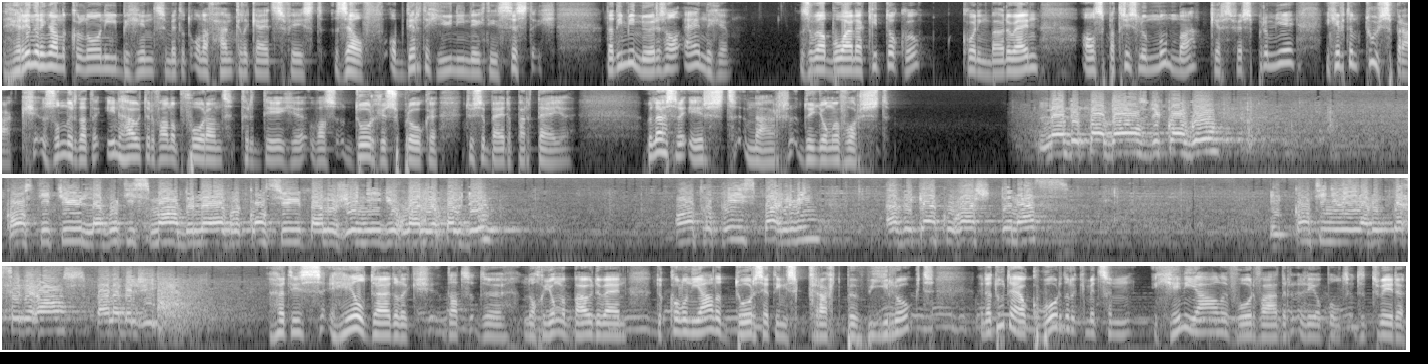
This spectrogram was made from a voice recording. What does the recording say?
herinnering aan de kolonie begint met het onafhankelijkheidsfeest zelf op 30 juni 1960, dat in mineur zal eindigen. Zowel Bwana Kitoko, koning Boudewijn, als Patrice Lumumba, kerstvers premier, geeft een toespraak zonder dat de inhoud ervan op voorhand terdege was doorgesproken tussen beide partijen. We luisteren eerst naar de jonge vorst. L'indépendance du Congo constitue l'aboutissement de l'œuvre conçue par le génie du roi Léopold II, entreprise par lui avec un courage tenace et continuée avec persévérance par la Belgique. Het is heel duidelijk dat de nog jonge Boudewijn de koloniale doorzettingskracht bewierookt. En dat doet hij ook woordelijk met zijn geniale voorvader Leopold II.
